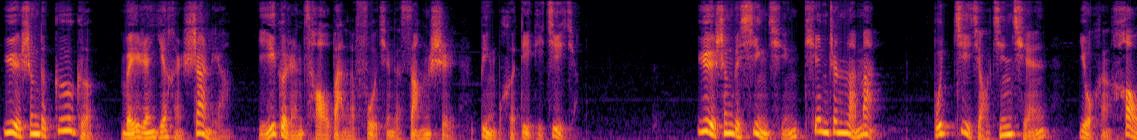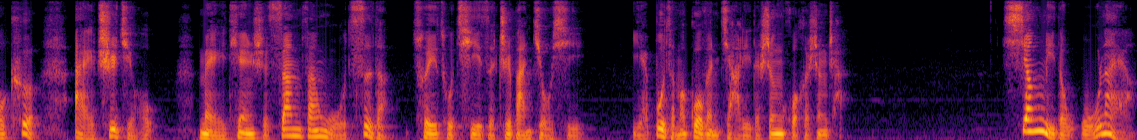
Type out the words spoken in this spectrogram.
月生的哥哥为人也很善良，一个人操办了父亲的丧事，并不和弟弟计较。月生的性情天真烂漫，不计较金钱，又很好客，爱吃酒，每天是三番五次的。催促妻子置办酒席，也不怎么过问家里的生活和生产。乡里的无赖啊，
